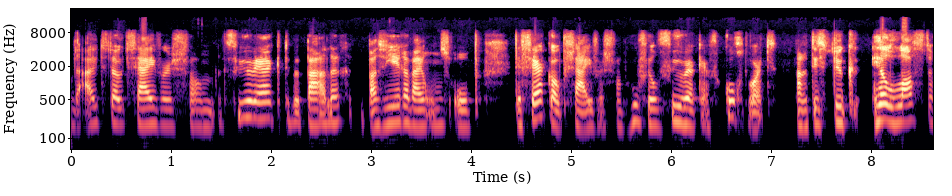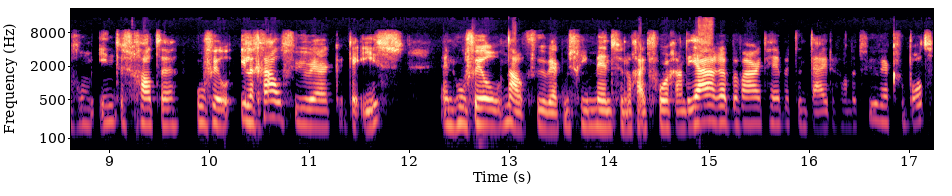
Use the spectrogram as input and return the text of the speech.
De uitstootcijfers van vuurwerk te bepalen, baseren wij ons op de verkoopcijfers van hoeveel vuurwerk er verkocht wordt. Maar het is natuurlijk heel lastig om in te schatten hoeveel illegaal vuurwerk er is. En hoeveel nou, vuurwerk misschien mensen nog uit voorgaande jaren bewaard hebben ten tijde van het vuurwerkverbod.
